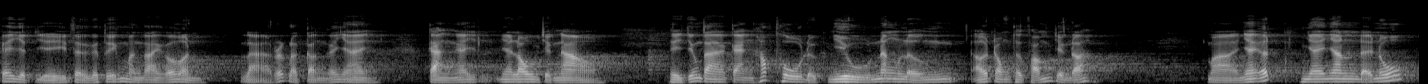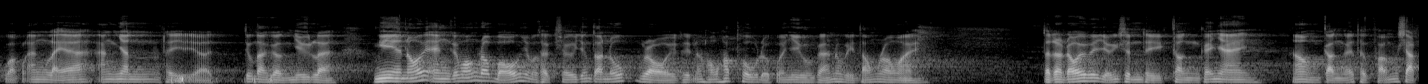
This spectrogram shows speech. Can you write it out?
cái dịch vị từ cái tuyến mang tay của mình là rất là cần cái nhai. Càng nhai, nhai lâu chừng nào thì chúng ta càng hấp thu được nhiều năng lượng ở trong thực phẩm chừng đó. Mà nhai ít, nhai nhanh để nuốt hoặc là ăn lẹ, ăn nhanh thì ờ, chúng ta gần như là nghe nói ăn cái món đó bổ nhưng mà thật sự chúng ta nuốt rồi thì nó không hấp thu được bao nhiêu cả, nó bị tống ra ngoài. Thật ra đối với dưỡng sinh thì cần cái nhai không? Cần cái thực phẩm sạch,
